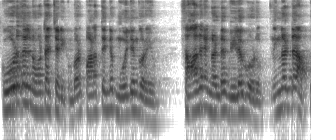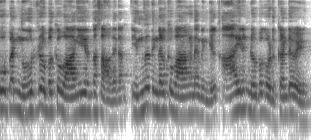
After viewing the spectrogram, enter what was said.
കൂടുതൽ നോട്ട് അച്ചടിക്കുമ്പോൾ പണത്തിന്റെ മൂല്യം കുറയും. സാധനങ്ങളുടെ വില കൂടും. നിങ്ങളുടെ അപ്പൂപ്പൻ നൂറ് രൂപക്ക് വാങ്ങിയിരുന്ന സാധനം ഇന്ന് നിങ്ങൾക്ക് വാങ്ങണമെങ്കിൽ ആയിരം രൂപ കൊടുക്കേണ്ടി വരും.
